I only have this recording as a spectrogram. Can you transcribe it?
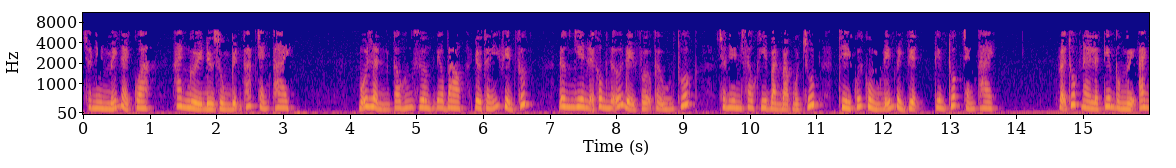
Cho nên mấy ngày qua, hai người đều dùng biện pháp tránh thai. Mỗi lần Cao Hướng Dương đeo bao đều thấy phiền phức, đương nhiên lại không nỡ để vợ phải uống thuốc, cho nên sau khi bàn bạc một chút thì cuối cùng đến bệnh viện tiêm thuốc tránh thai. Loại thuốc này là tiêm vào người anh,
